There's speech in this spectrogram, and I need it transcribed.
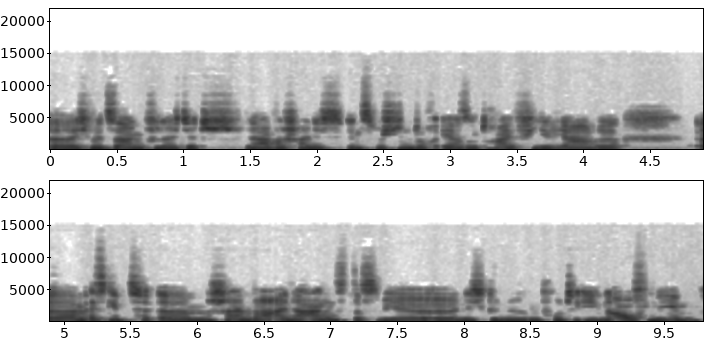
äh, ich würde sagen, vielleicht jetzt, ja, wahrscheinlich inzwischen doch eher so drei, vier Jahre. Ähm, es gibt ähm, scheinbar eine Angst, dass wir äh, nicht genügend Protein aufnehmen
